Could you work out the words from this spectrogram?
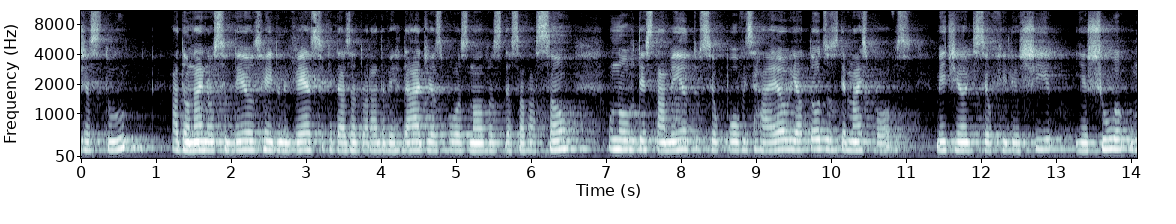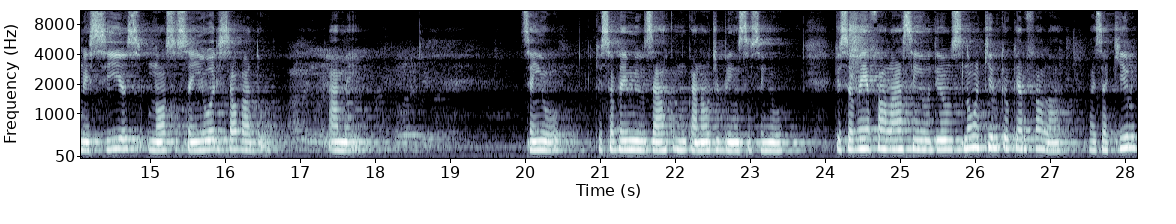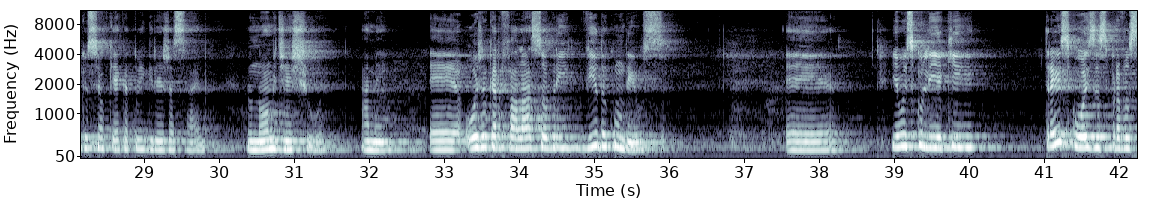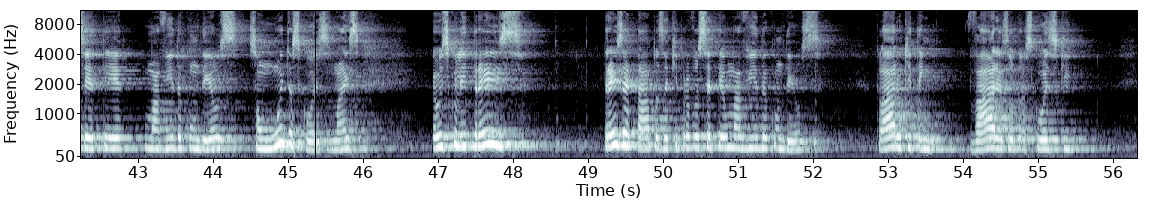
Sejas tu, Adonai nosso Deus, Rei do universo, que dás a adorada verdade e as boas novas da salvação, o Novo Testamento, o seu povo Israel e a todos os demais povos, mediante seu filho Yeshua, o Messias, o nosso Senhor e Salvador. Amém. Senhor, que o Senhor venha me usar como um canal de bênção, Senhor. Que o Senhor venha falar, Senhor Deus, não aquilo que eu quero falar, mas aquilo que o Senhor quer que a tua igreja saiba. No nome de Yeshua. Amém. É, hoje eu quero falar sobre vida com Deus. É, eu escolhi aqui três coisas para você ter uma vida com Deus. São muitas coisas, mas eu escolhi três, três etapas aqui para você ter uma vida com Deus. Claro que tem várias outras coisas que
